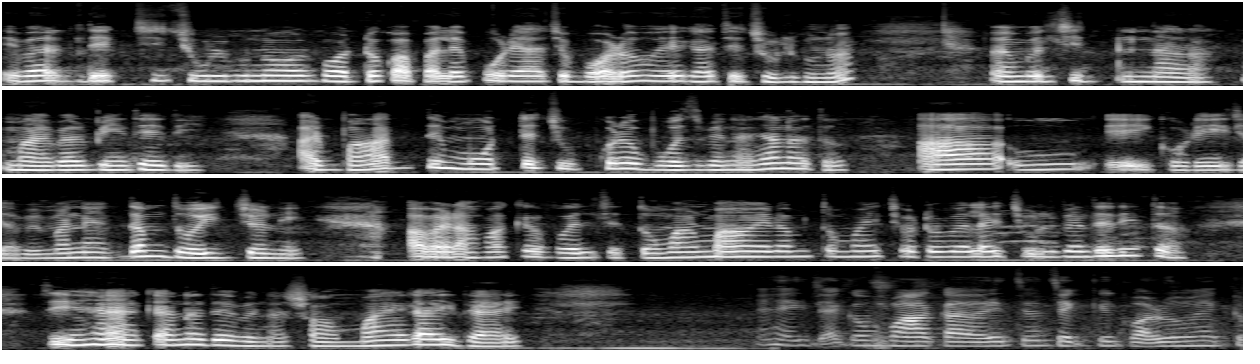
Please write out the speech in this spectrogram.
এবার দেখছি চুলগুলো ওর বড্ড কপালে পড়ে আছে, বড় হয়ে গেছে চুলগুলো আমি বলছি, না না, মা, এবার বেঁধে দিই আর বাঁধতে মোটে চুপ করে বসবে না, জানো তো? আ, উ, এই করেই যাবে মানে একদম ধৈর্য নেই। আবার আমাকে বলছে, তোমার মাও এরম তোমায় ছোটোবেলায় চুল বেঁধে দিত? যে হ্যাঁ কেন দেবে না, সব মায়েরাই দেয়। এই দেখো, বাঁকা হয়েছে চেকে গরমে একটু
